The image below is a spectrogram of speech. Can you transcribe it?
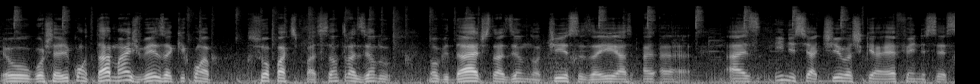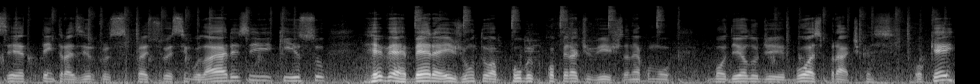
Eu gostaria de contar mais vezes aqui com a sua participação, trazendo novidades, trazendo notícias aí, a, a, a, as iniciativas que a FNCC tem trazido para as suas singulares e que isso reverbera aí junto ao público cooperativista, né, como modelo de boas práticas, ok?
